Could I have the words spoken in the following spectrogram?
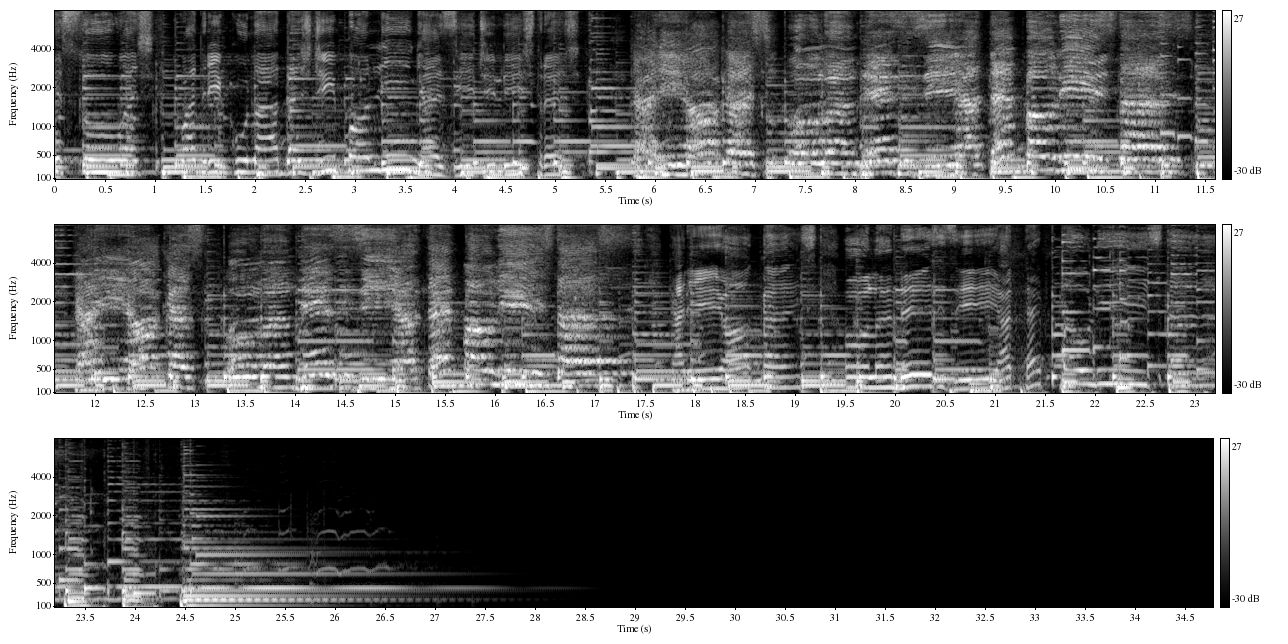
pessoas quadriculadas de bolinhas e de listras. Cariocas, holandeses e até paulistas.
